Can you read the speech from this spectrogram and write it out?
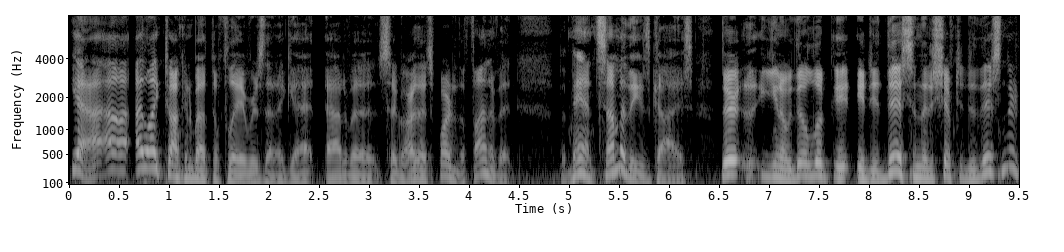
yeah, I, I like talking about the flavors that I get out of a cigar. That's part of the fun of it. But man, some of these guys, they're you know they'll look. It, it did this and then it shifted to this, and they're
